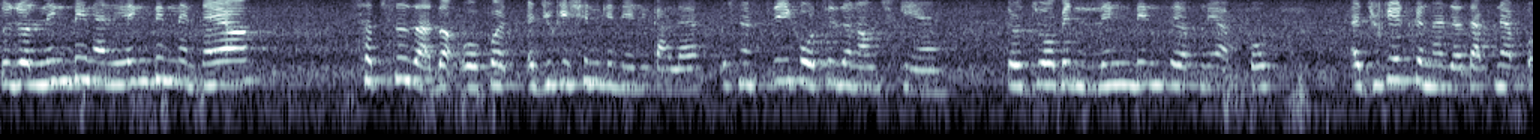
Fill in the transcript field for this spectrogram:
तो जो लिंक्डइन है लिंक्डइन ने नया सबसे ज़्यादा ऑफ़र एजुकेशन के लिए निकाला है। उसने फ्री कोर्सेज अनाउंस किए हैं। तो जो भी लिंक्डइन से अपने आप को एजुकेट करना चाहता है, अपने आप को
